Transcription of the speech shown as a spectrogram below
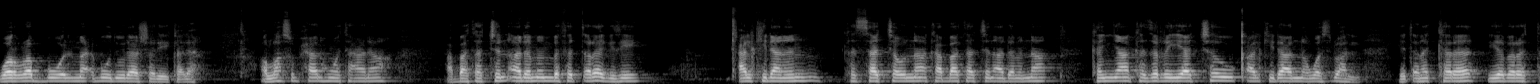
والرب والمعبود لا شريك له الله سبحانه وتعالى አባታችን አደምን በፈጠረ ጊዜ ቃል ኪዳንን ከሳቸውና ከአባታችን አደምና ከኛ ከዝርያቸው ቃል ኪዳን ወስዷል የጠነከረ የበረታ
